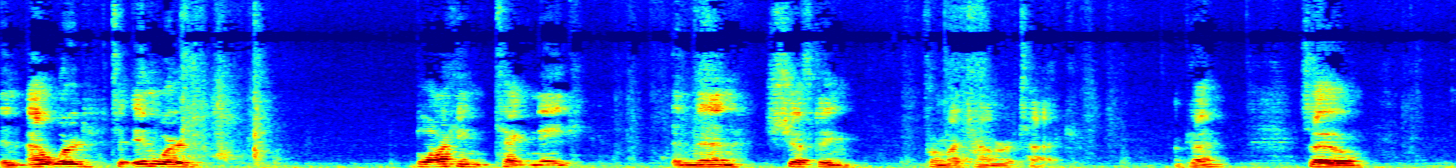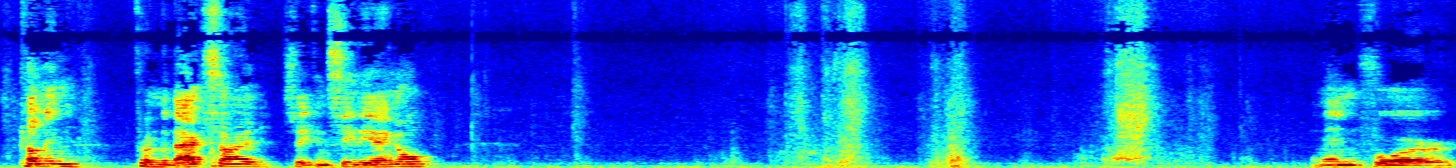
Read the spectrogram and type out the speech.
an outward to inward blocking technique and then shifting for my counterattack. Okay, so coming from the backside so you can see the angle. And then for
